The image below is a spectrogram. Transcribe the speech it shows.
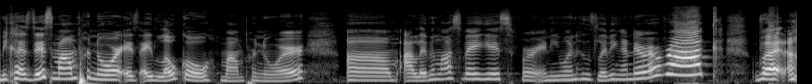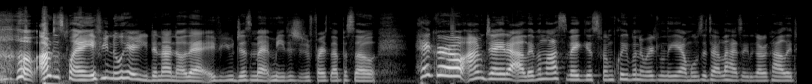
because this mompreneur is a local mompreneur. Um, I live in Las Vegas for anyone who's living under a rock, but um, I'm just playing. If you're new here, you did not know that. If you just met me, this is your first episode. Hey, girl, I'm Jada. I live in Las Vegas from Cleveland originally. I moved to Tallahassee to go to college.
